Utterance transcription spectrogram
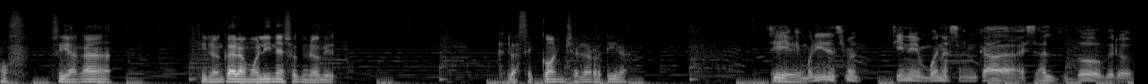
uf, sí, acá. Si lo encara Molina, yo creo que. Que lo hace concha, lo retira. Sí, es Eh. que Molina encima tiene buena zancada, es alto todo, pero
